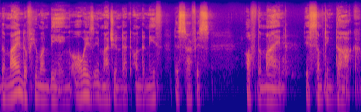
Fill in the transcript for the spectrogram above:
the mind of human being always imagine that underneath the surface of the mind is something dark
